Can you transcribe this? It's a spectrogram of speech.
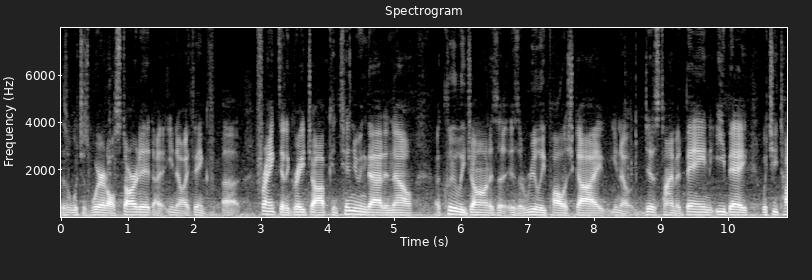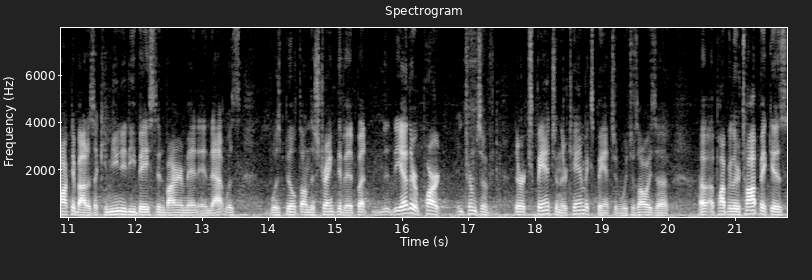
which is where it all started. I, you know, I think uh, Frank did a great job continuing that, and now uh, clearly John is a, is a really polished guy, you know, did his time at Bain, eBay, which he talked about as a community-based environment, and that was was built on the strength of it. But the other part, in terms of their expansion, their TAM expansion, which is always a, a popular topic is,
